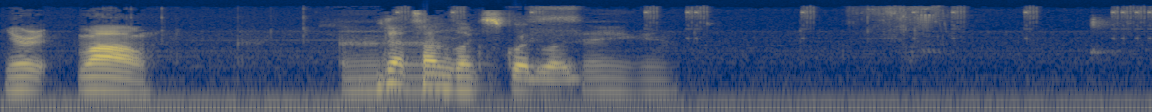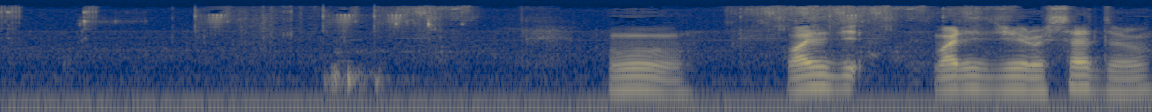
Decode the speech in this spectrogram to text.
You're wow. That sounds like Squidward. Uh, Sagan. Ooh, why did you why did you reset though?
